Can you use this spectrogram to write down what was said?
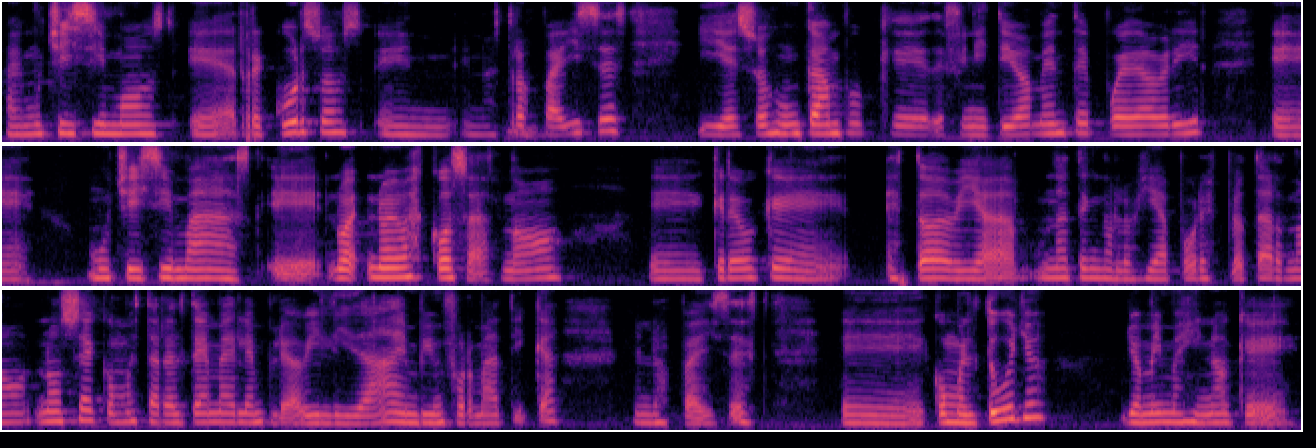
Hay muchísimos eh, recursos en, nuestros países y eso es un campo que definitivamente puede abrir eh, muchísimas eh, nuevas cosas, ¿no? creo que es todavía una tecnología por explotar. No, no sé cómo estará el tema de la empleabilidad en bioinformática en los países eh, como el tuyo. Yo me imagino que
